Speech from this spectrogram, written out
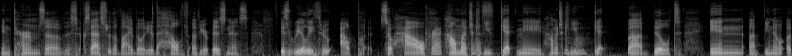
in terms of the success or the viability or the health of your business is really through output. So how Correct. how much Yes. can you get made? How much can you Mhm. get uh, built in a you know a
